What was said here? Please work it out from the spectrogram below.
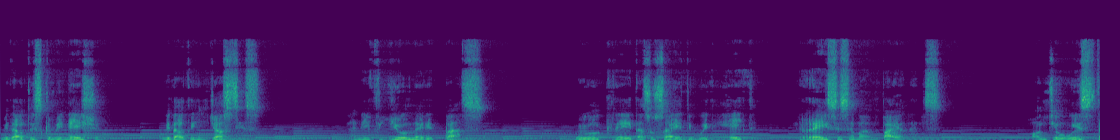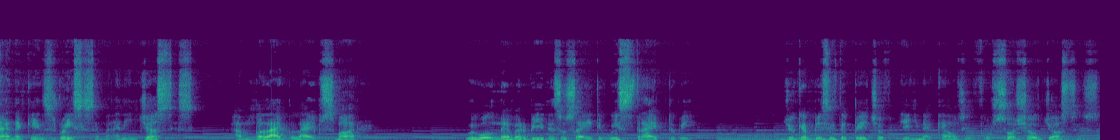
without discrimination, without injustice. And if you let it pass, we will create a society with hate, racism, and violence until we stand against racism and injustice and Black Lives Matter. We will never be the society we strive to be. You can visit the page of ICNA Council for Social Justice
